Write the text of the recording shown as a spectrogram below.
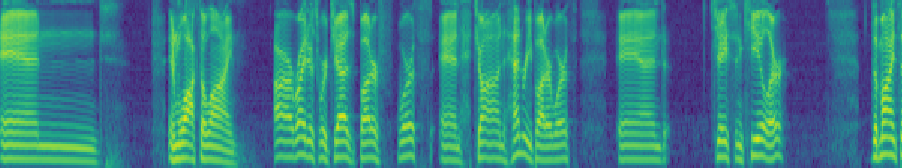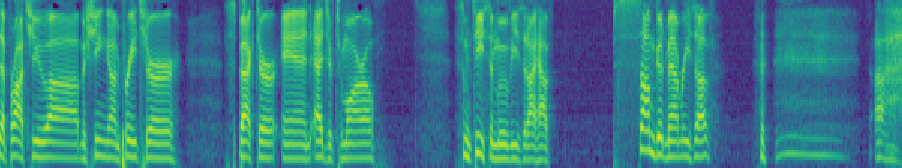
and and Walk the Line. Our writers were Jez Butterworth and John Henry Butterworth and Jason Keller. The minds that brought you uh, Machine Gun Preacher, Spectre, and Edge of Tomorrow. Some decent movies that I have some good memories of. uh,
